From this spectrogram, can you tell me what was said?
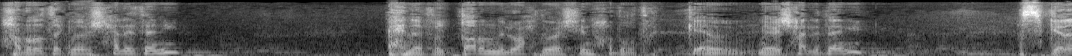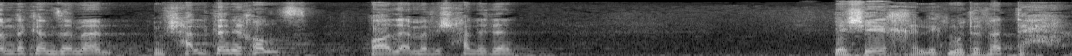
حضرتك ما فيش حل تاني؟ إحنا في القرن الواحد وعشرين حضرتك ما فيش حل تاني؟ بس الكلام ده كان زمان ما فيش حل تاني خالص؟ آه لا ما فيش حل تاني. يا شيخ خليك متفتح.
